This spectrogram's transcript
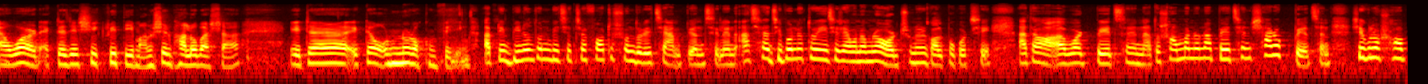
অ্যাওয়ার্ড একটা যে স্বীকৃতি মানুষের ভালোবাসা এটা একটা অন্যরকম ফিলিং আপনি বিনোদন বিচিত্রা ফটো সুন্দরী চ্যাম্পিয়ন ছিলেন। আচ্ছা জীবনে তো এই যে যেমন আমরা অর্জুনের গল্প করছি এত অ্যাওয়ার্ড পেয়েছেন এত সম্মাননা পেয়েছেন স্মারক পেয়েছেন সেগুলো সব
